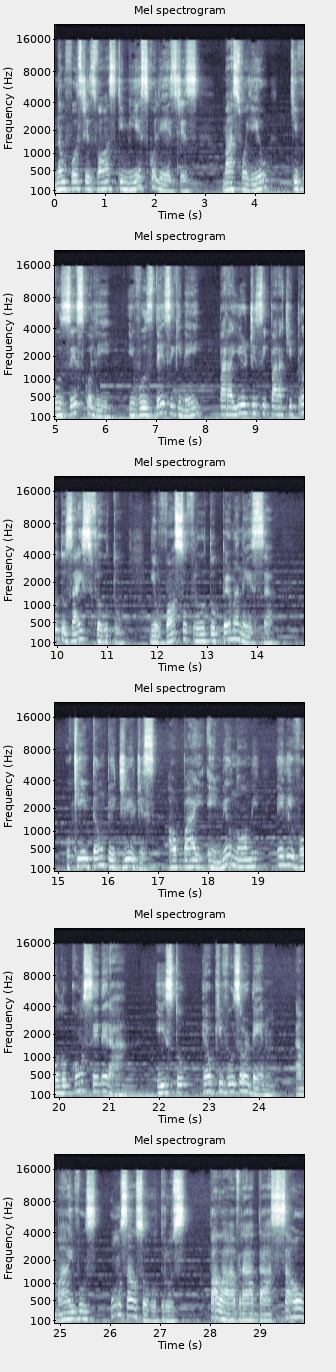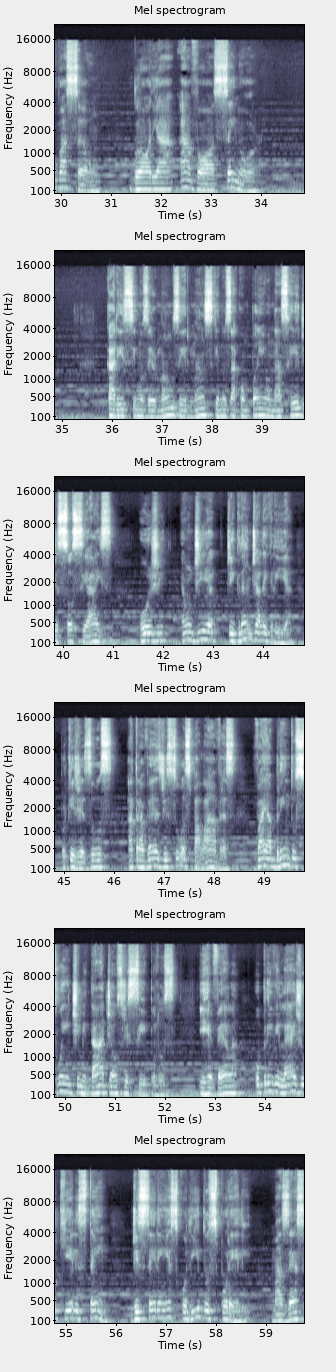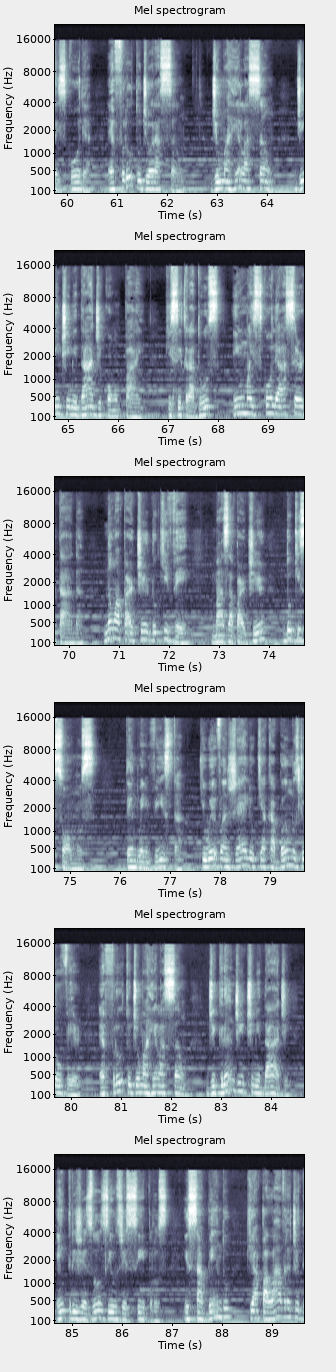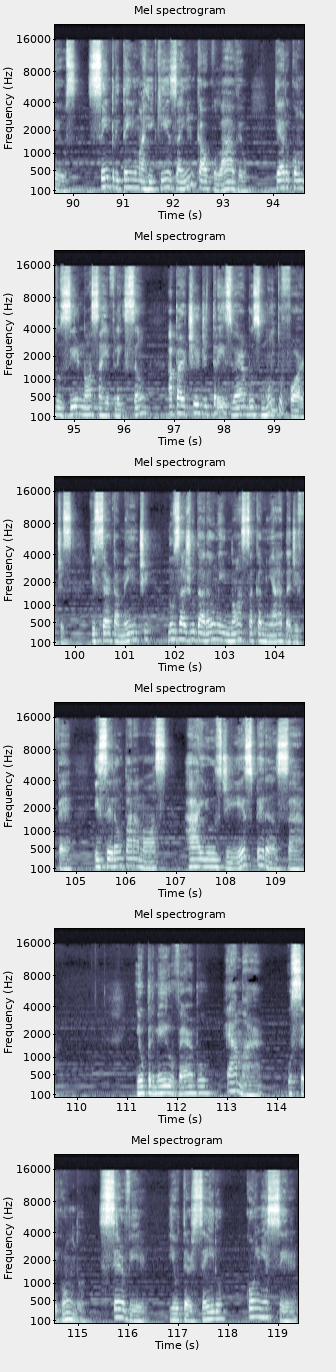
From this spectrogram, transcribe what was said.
Não fostes vós que me escolhestes, mas foi eu que vos escolhi e vos designei para irdes e para que produzais fruto, e o vosso fruto permaneça. O que então pedirdes ao Pai em meu nome, ele vô-lo concederá. Isto é o que vos ordeno: amai-vos uns aos outros palavra da salvação. Glória a vós, Senhor. Caríssimos irmãos e irmãs que nos acompanham nas redes sociais, hoje é um dia de grande alegria, porque Jesus, através de Suas palavras, vai abrindo sua intimidade aos discípulos e revela o privilégio que eles têm de serem escolhidos por Ele, mas essa escolha é fruto de oração, de uma relação de intimidade com o Pai, que se traduz em uma escolha acertada, não a partir do que vê, mas a partir do que somos. Tendo em vista que o Evangelho que acabamos de ouvir é fruto de uma relação de grande intimidade entre Jesus e os discípulos e sabendo que a palavra de Deus sempre tem uma riqueza incalculável, quero conduzir nossa reflexão a partir de três verbos muito fortes que certamente nos ajudarão em nossa caminhada de fé e serão para nós raios de esperança. E o primeiro verbo é amar o segundo, servir, e o terceiro, conhecer.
